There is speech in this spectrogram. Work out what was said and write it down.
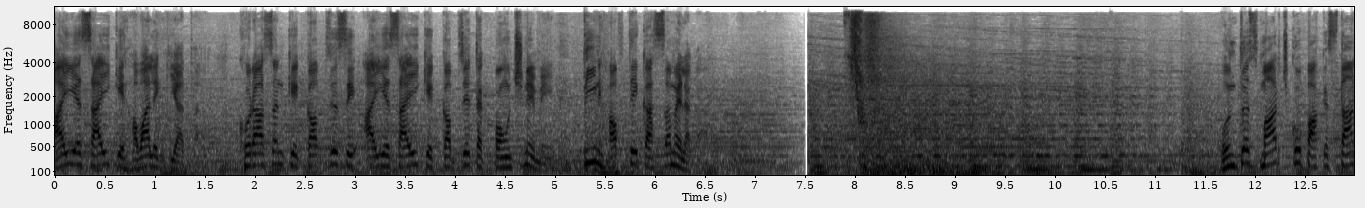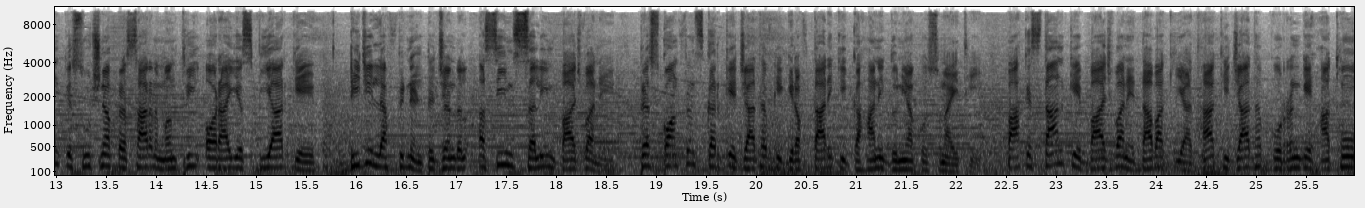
आईएसआई के हवाले किया था। खुरासन के कब्जे से आईएसआई के कब्जे तक पहुँचने में तीन हफ़्ते का समय लगा। उनतीस मार्च को पाकिस्तान के सूचना प्रसारण मंत्री और आईएसपीआर के DG lieutenant general Asim Saleem Bajwa ने प्रेस कॉन्फ्रेंस करके जाधव की गिरफ्तारी की कहानी दुनिया को सुनाई थी। पाकिस्तान के बाजवा ने दावा किया था कि जाधव को रंगे हाथों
